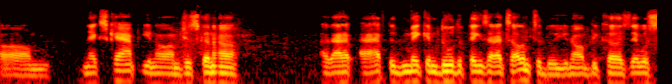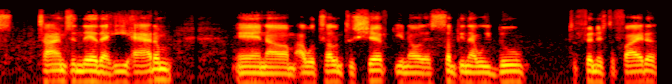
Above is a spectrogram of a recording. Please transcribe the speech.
um, next camp, you know, I'm just gonna, I got, I have to make him do the things that I tell him to do. You know, because there was times in there that he had him, and um, I would tell him to shift. You know, that's something that we do to finish the fighter,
